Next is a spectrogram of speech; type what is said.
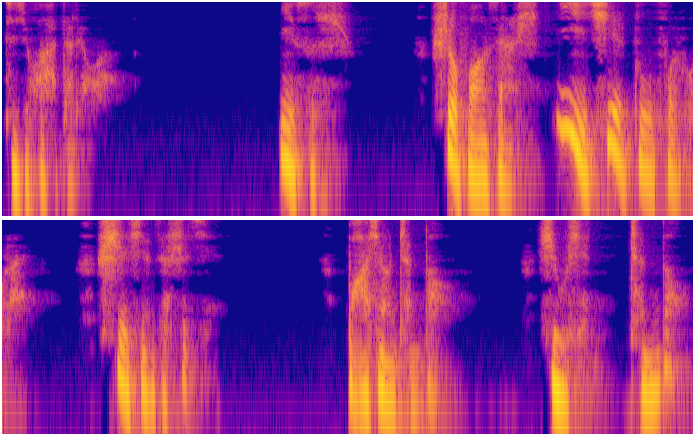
这句话得了啊！意思是，十方三世一切诸佛如来，示现在世间，八相成道，修行成道，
